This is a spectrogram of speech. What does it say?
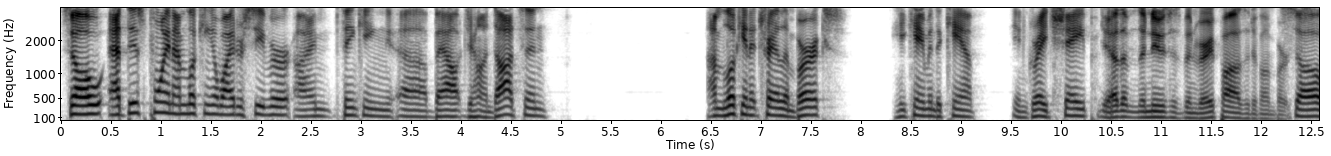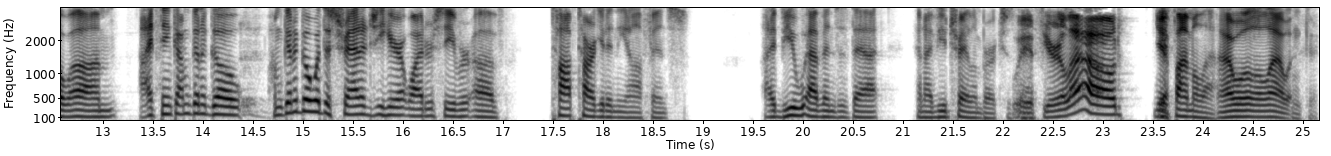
So at this point, I'm looking at wide receiver. I'm thinking uh, about Jahan Dotson. I'm looking at Treylon Burks. He came into camp in great shape. Yeah, the, the news has been very positive on Burks. So um, I think I'm gonna go. I'm gonna go with the strategy here at wide receiver of top target in the offense. I view Evans as that, and I view Treylon Burks as that. If you're allowed. Yeah. If I'm allowed. I will allow it. Okay.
